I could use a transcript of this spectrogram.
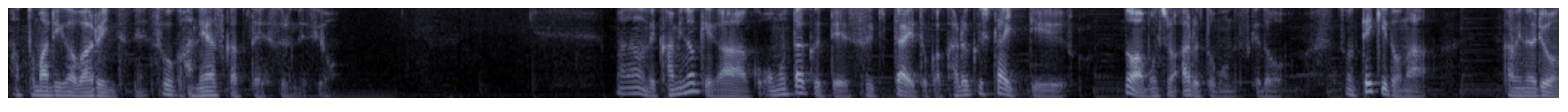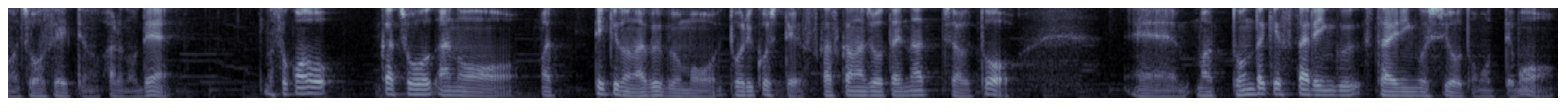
まとまりが悪いんですねすごく跳ねやすかったりするんですよ。まあ、なので髪の毛がこう重たくてすきたいとか軽くしたいっていうのはもちろんあると思うんですけどその適度な髪の量の調整っていうのがあるので、まあ、そこがちょうあの、まあ、適度な部分も通り越してスカスカな状態になっちゃうと、えーまあ、どんだけスタイリングスタイリングをしようと思っても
